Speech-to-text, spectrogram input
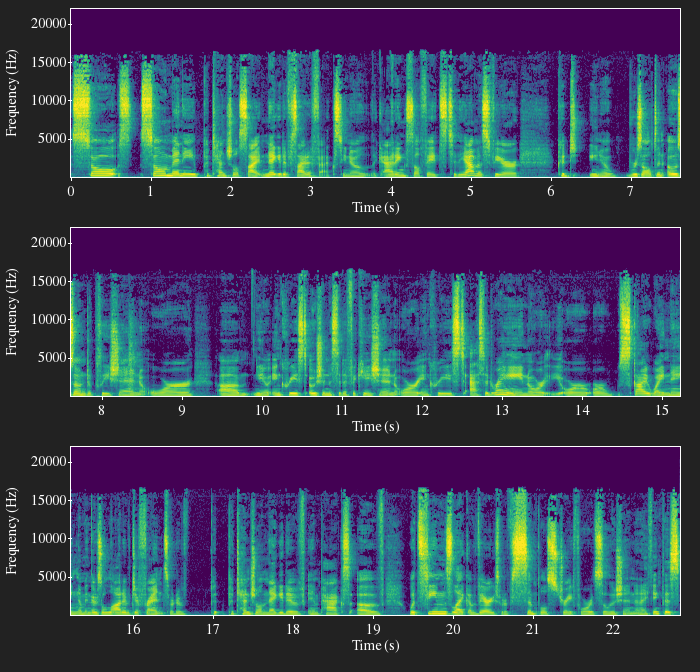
so so many potential side negative side effects you know like adding sulfates to the atmosphere could you know result in ozone depletion or um, you know increased ocean acidification or increased acid rain or or or sky whitening i mean there's a lot of different sort of p- potential negative impacts of what seems like a very sort of simple straightforward solution and i think this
